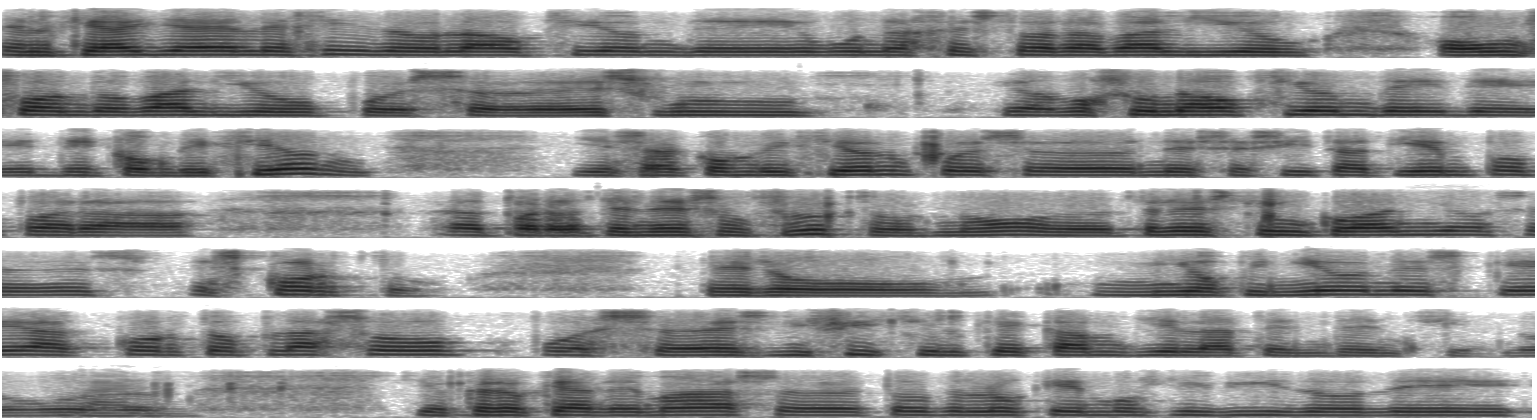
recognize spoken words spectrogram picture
el que haya elegido la opción de una gestora value o un fondo value, pues eh, es un, digamos, una opción de, de, convicción y esa convicción pues necesita tiempo para, para tener sus frutos, ¿no? Tres, cinco años es, es corto, pero mi opinión es que a corto plazo pues es difícil que cambie la tendencia, ¿no? Yo creo que además eh, todo lo que hemos vivido de,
